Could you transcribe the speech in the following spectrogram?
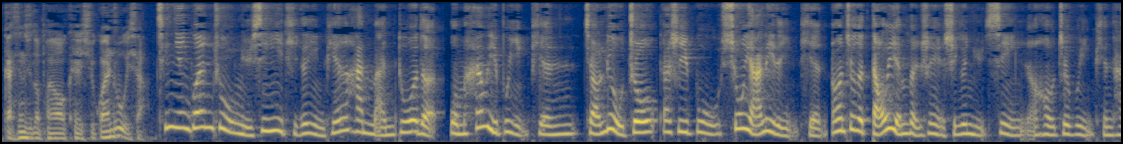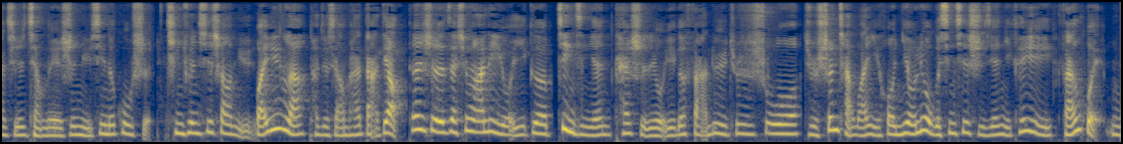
感兴趣的朋友可以去关注一下。今年关注女性议题的影片还还蛮多的。我们还有一部影片叫《六周》，它是一部匈牙利的影片。然后这个导演本身也是一个女性。然后这部影片它其实讲的也是女性的故事。青春期少女怀孕了，她就想把它打掉。但是在匈牙利有一个近几年开始有一个法律，就是说，就是生产完以后，你有六个星期时间，你可以反悔。嗯，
